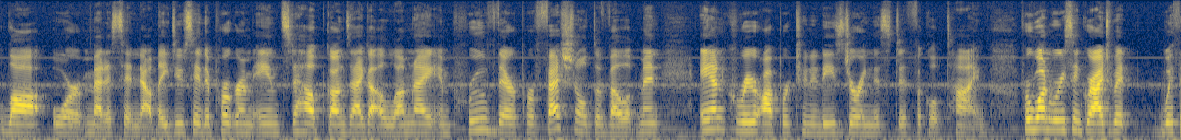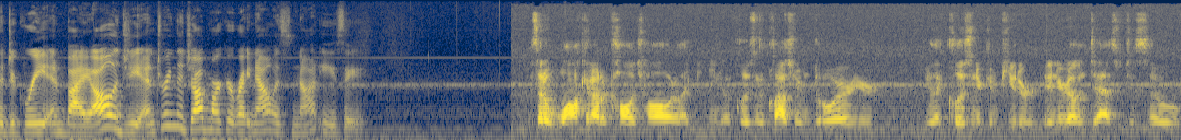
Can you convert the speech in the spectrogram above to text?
law or medicine. Now, they do say the program aims to help Gonzaga alumni improve their professional development and career opportunities during this difficult time. For one recent graduate with a degree in biology, entering the job market right now is not easy instead of walking out of college hall or like you know closing the classroom door, you're you're like closing your computer in your own desk, which is so.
